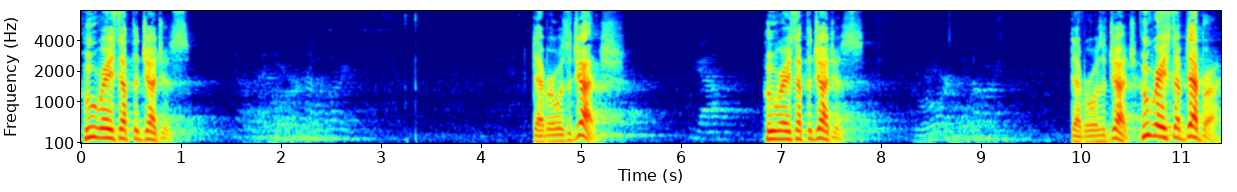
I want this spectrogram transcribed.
Who raised up the judges? Deborah was a judge. Who raised up the judges? Deborah was a judge. Who raised up Deborah?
